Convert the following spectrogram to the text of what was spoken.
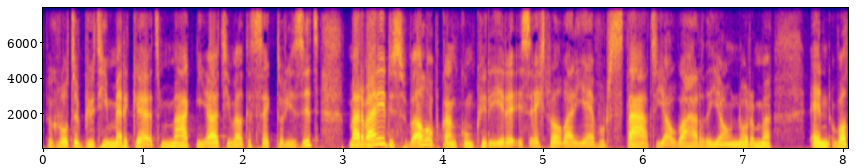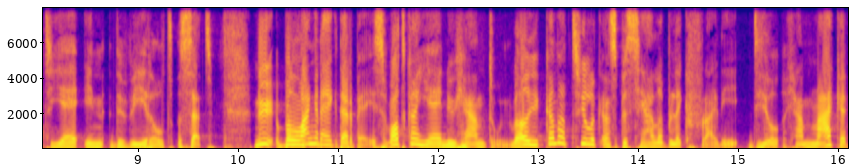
de grote beautymerken. Het maakt niet uit in welke sector je zit. Maar waar je dus wel op kan concurreren, is echt wel waar jij voor staat. Jouw waarden, jouw normen en wat jij in de wereld zet. Nu, belangrijk daarbij is, wat kan jij nu gaan doen? Wel, je kan natuurlijk een speciale Black Friday deal gaan maken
